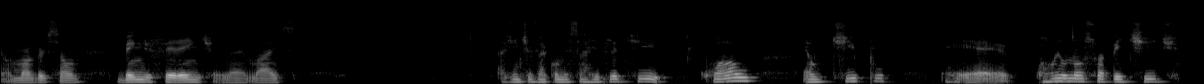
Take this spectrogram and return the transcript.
É uma versão bem diferente, né? Mas a gente vai começar a refletir qual é o tipo, é, qual é o nosso apetite.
